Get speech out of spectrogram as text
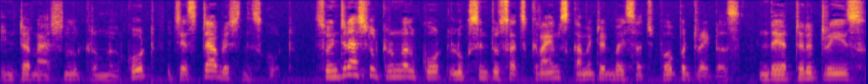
International Criminal Court, which established this court. So, International Criminal Court looks into such crimes committed by such perpetrators in their territories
